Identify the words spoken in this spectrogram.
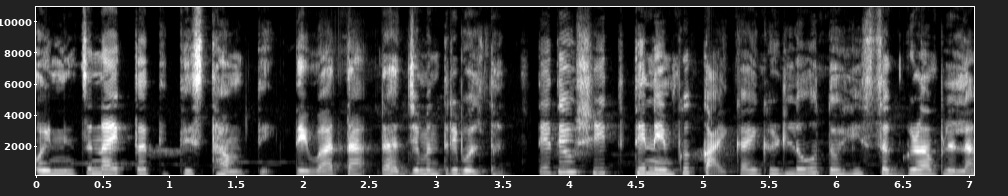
वहिनींचं नाही ऐकता तिथेच थांबते. तेव्हा आता राज्यमंत्री बोलतात त्या दिवशी तिथे नेमकं काय काय घडलं होतं हे सगळं आपल्याला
